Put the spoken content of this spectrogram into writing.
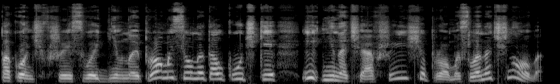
покончившие свой дневной промысел на толкучке и не начавшие еще промысла ночного.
